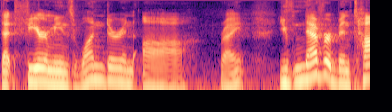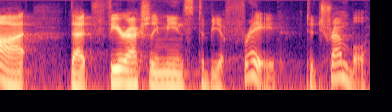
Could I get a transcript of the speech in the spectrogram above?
that fear means wonder and awe, right? You've never been taught that fear actually means to be afraid, to tremble.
